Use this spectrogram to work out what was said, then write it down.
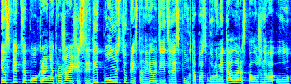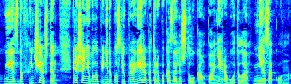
Инспекция по охране окружающей среды полностью приостановила деятельность пункта по сбору металла, расположенного у въезда в Хинчешты. Решение было принято после проверок, которые показали, что компания работала незаконно.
